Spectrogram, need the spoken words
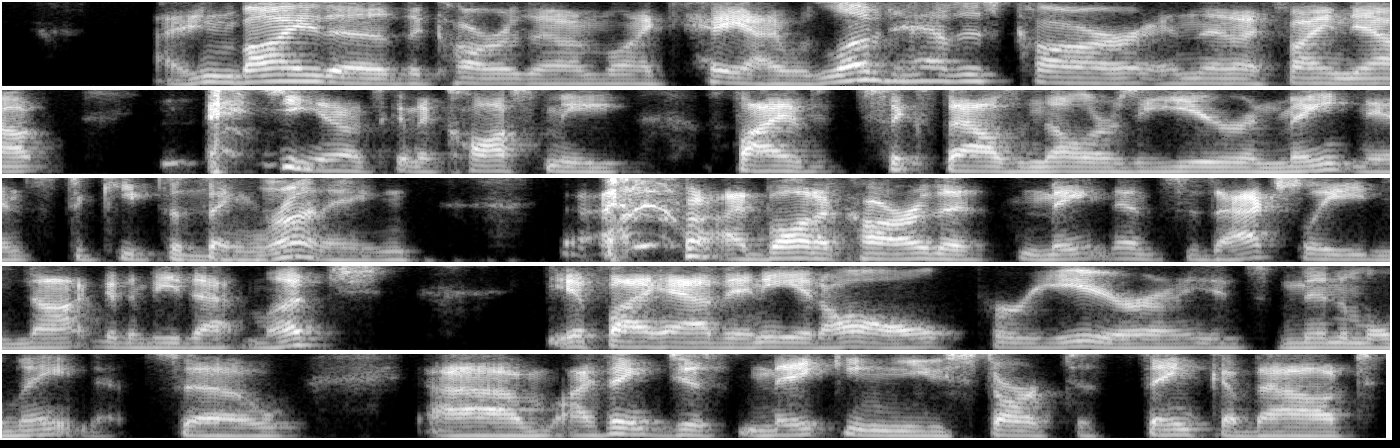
I didn't buy the the car that i'm like hey i would love to have this car and then i find out you know it's going to cost me five six thousand dollars a year in maintenance to keep the mm-hmm. thing running I bought a car that maintenance is actually not going to be that much if I have any at all per year. It's minimal maintenance. So um, I think just making you start to think about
